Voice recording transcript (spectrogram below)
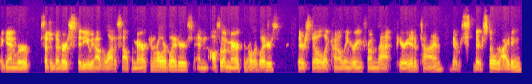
Again, we're such a diverse city. We have a lot of South American rollerbladers and also American rollerbladers. They're still like kind of lingering from that period of time. They're they're still riding.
